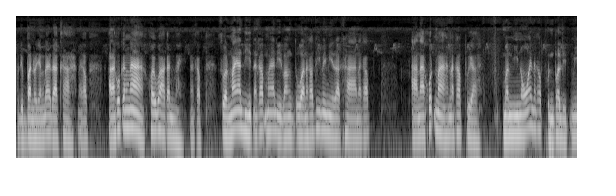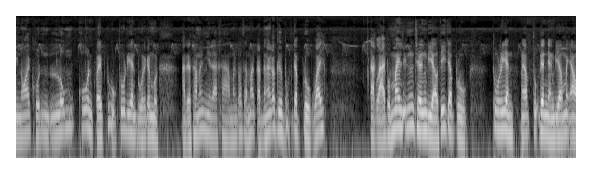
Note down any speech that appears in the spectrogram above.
ปัจจุบันเรายังได้ราคานะครับอนาคตข้างหน้าค่อยว่ากันใหม่นะครับ ส่วนไม้อดีตนะครับไม้อดีตบางตัวนะครับที่ไม่มีราคานะครับ อนาคตมานะครับเผื่อมันมีน้อยนะครับผลผลิตมีน้อยคนล้มโค่นไปปลูกทุเรียนปลูกอะไรกันหมด อาจจะทำให้มีราคามันก็สามารถกลับดังนั้นก็คือผมจะปลิ้ไว้หลากหลาย ผมไม่ลิ้นเชิงเดี่ยวที่จะปลูกทุเรียนนะครับทุเรียนอย่างเดียวไม่เอา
